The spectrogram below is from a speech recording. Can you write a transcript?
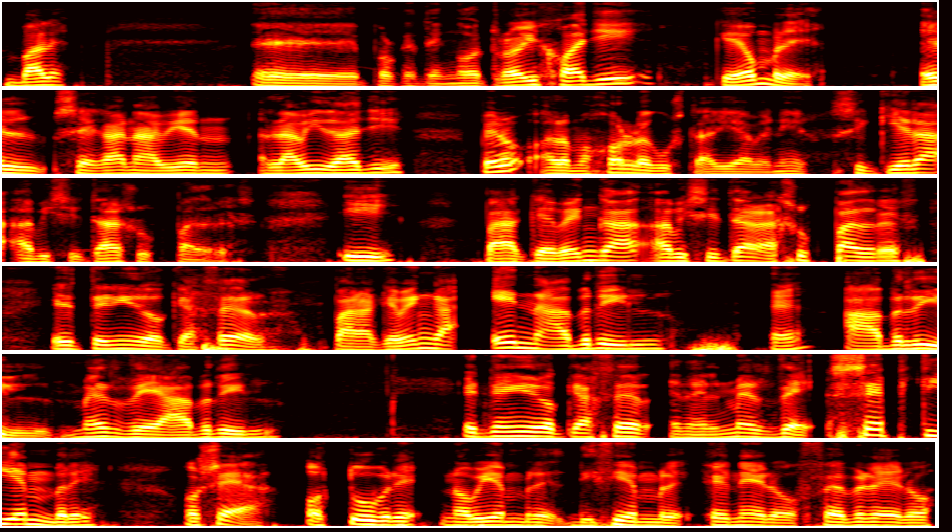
¿vale? Eh, porque tengo otro hijo allí que, hombre, él se gana bien la vida allí, pero a lo mejor le gustaría venir, siquiera a visitar a sus padres. Y para que venga a visitar a sus padres, he tenido que hacer, para que venga en abril, ¿eh? abril, mes de abril, he tenido que hacer en el mes de septiembre, o sea, octubre, noviembre, diciembre, enero, febrero,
